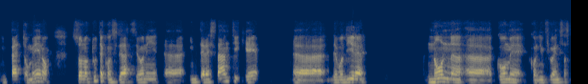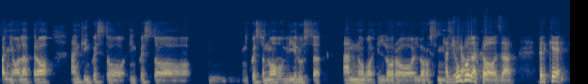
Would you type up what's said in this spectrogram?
infetto o meno, sono tutte considerazioni interessanti che, devo dire, non come con l'influenza spagnola, però anche in questo, in questo, in questo nuovo virus hanno il loro, il loro significato. Aggiungo una cosa, perché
